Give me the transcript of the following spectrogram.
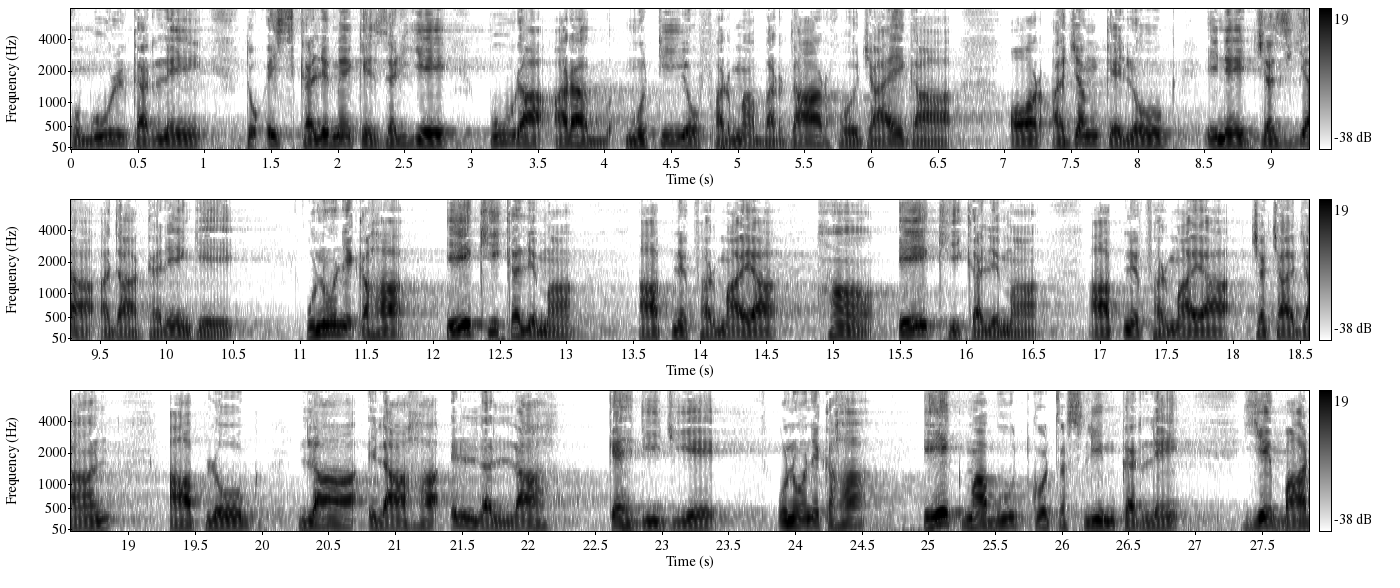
قبول کر لیں۔ تو اس کلمے کے ذریعے پورا عرب متی و فرما بردار ہو جائے گا اور عجم کے لوگ انہیں جزیہ ادا کریں گے۔ انہوں نے کہا، ایک ہی کلمہ۔ آپ نے فرمایا ہاں ایک ہی کلمہ۔ آپ نے فرمایا، چچا جان آپ لوگ لا الہ الا اللہ کہہ دیجیے۔ انہوں نے کہا، ایک معبود کو تسلیم کر لیں۔ یہ بات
